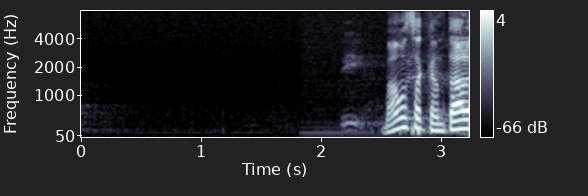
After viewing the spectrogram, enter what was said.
Vamos a cantar.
